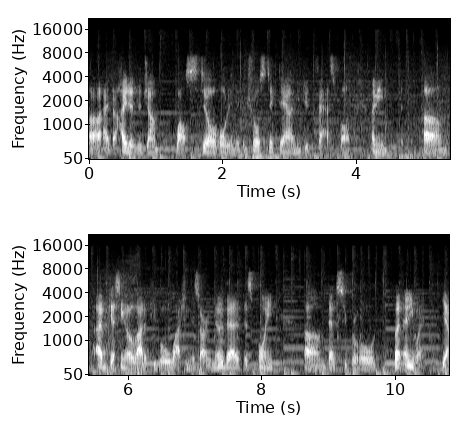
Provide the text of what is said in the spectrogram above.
uh, at the height of the jump while still holding the control stick down, you do the fastfall. I mean, um, I'm guessing a lot of people watching this already know that at this point. Um, that's super old. But anyway, yeah.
